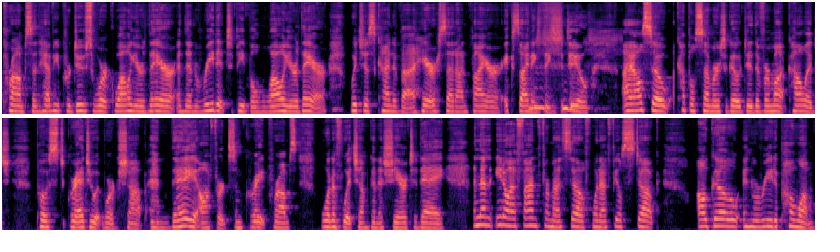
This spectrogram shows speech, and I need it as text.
prompts and have you produce work while you're there and then read it to people while you're there, which is kind of a hair set on fire, exciting thing to do. I also, a couple summers ago, did the Vermont College postgraduate workshop, and they offered some great prompts, one of which I'm going to share today. And then, you know, I find for myself when I feel stuck, I'll go and read a poem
